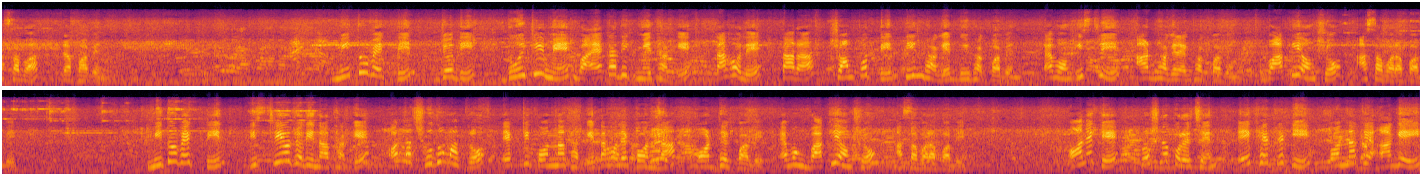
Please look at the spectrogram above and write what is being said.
আসাবারা পাবেন। মৃত ব্যক্তির যদি দুইটি মেয়ে বা একাধিক মেয়ে থাকে, তাহলে তারা সম্পত্তির তিন ভাগের দুই ভাগ পাবেন এবং স্ত্রী আট ভাগের এক ভাগ পাবেন। বাকি অংশ আশাবারা পাবে। মৃত ব্যক্তির স্ত্রীও যদি না থাকে, অর্থাৎ শুধুমাত্র একটি কন্যা থাকে, তাহলে কন্যা অর্ধেক পাবে এবং বাকি অংশ আশাবারা পাবে। অনেকে প্রশ্ন করেছেন, এই ক্ষেত্রে কি কন্যাকে আগেই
